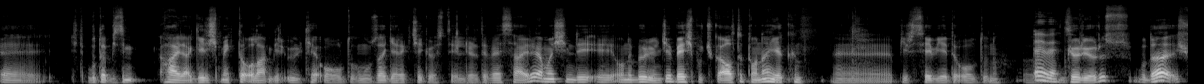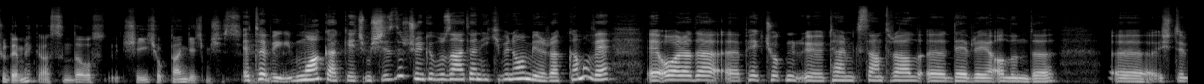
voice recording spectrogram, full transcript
E, işte bu da bizim hala gelişmekte olan bir ülke olduğumuza gerekçe gösterilirdi vesaire ama şimdi e, onu bölünce 5,5-6 tona yakın e, bir seviyede olduğunu e, evet. görüyoruz. Bu da şu demek aslında o şeyi çoktan geçmişiz. E tabii muhakkak geçmişizdir çünkü bu zaten 2011 rakamı ve e, o arada e, pek çok e, termik santral e, devreye alındı. İşte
